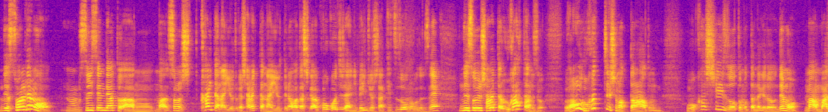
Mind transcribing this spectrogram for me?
で、それでも、うん、推薦であとは、あの、まあその書いた内容とか喋った内容っていうのは私が高校時代に勉強した鉄道のことですね。で、それ喋ったら受かったんですよ。ああ、受かってしまったなと思って。おかしいぞと思ったんだけど、でも、まあ、間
